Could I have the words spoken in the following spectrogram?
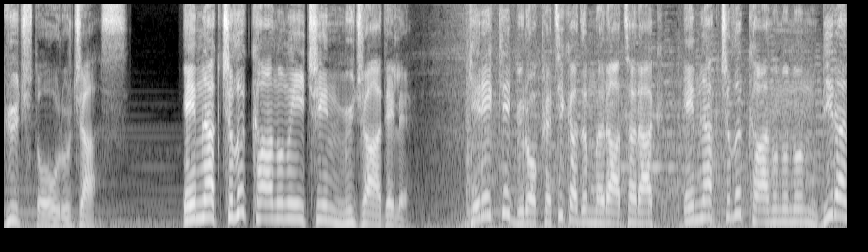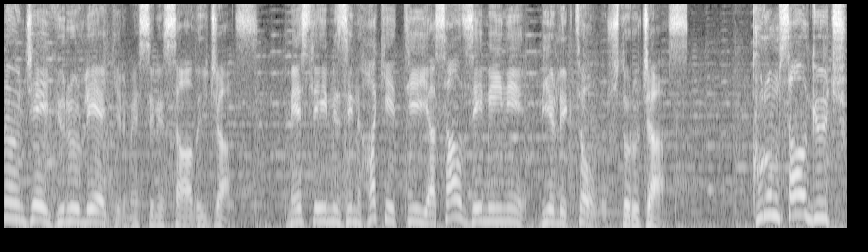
güç doğuracağız. Emlakçılık kanunu için mücadele. Gerekli bürokratik adımları atarak emlakçılık kanununun bir an önce yürürlüğe girmesini sağlayacağız. Mesleğimizin hak ettiği yasal zemini birlikte oluşturacağız. Kurumsal güç,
